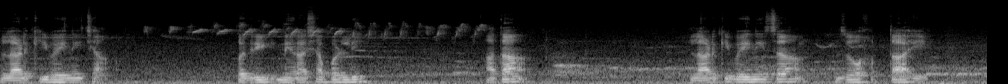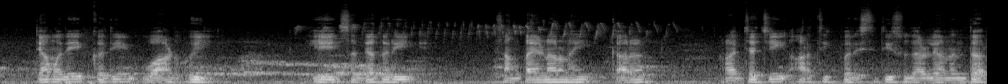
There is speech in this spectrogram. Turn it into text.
लाडकी बहिणीच्या पदरी निराशा पडली. आता लाडकी बहिणीचा जो हप्ता आहे त्यामध्ये कधी वाढ होईल हे सध्या तरी सांगता येणार नाही कारण राज्याची आर्थिक परिस्थिती सुधारल्यानंतर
